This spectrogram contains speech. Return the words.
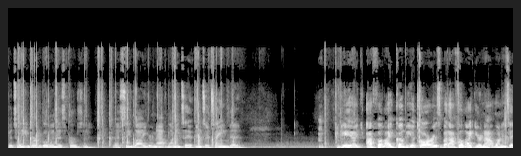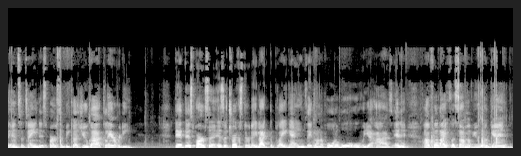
between Virgo and this person? Let's see why you're not wanting to entertain the... Yeah, I feel like could be a Taurus, but I feel like you're not wanting to entertain this person because you got clarity that this person is a trickster. They like to play games. They want to pull the wool over your eyes. And I feel like for some of you, again,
